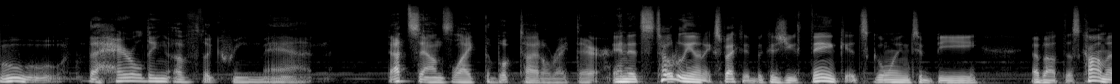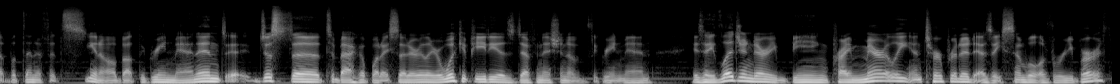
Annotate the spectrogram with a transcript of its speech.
Ooh, the heralding of the Green Man. That sounds like the book title right there. And it's totally unexpected because you think it's going to be about this comet, but then if it's, you know, about the green man, and uh, just uh, to back up what I said earlier, Wikipedia's definition of the green man is a legendary being primarily interpreted as a symbol of rebirth,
